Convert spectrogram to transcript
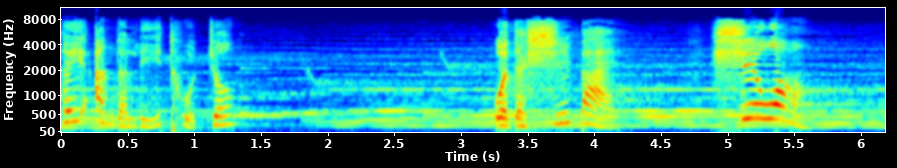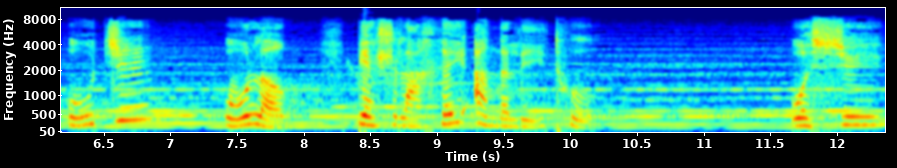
黑暗的泥土中。我的失败、失望、无知。无冷，便是那黑暗的泥土。我需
